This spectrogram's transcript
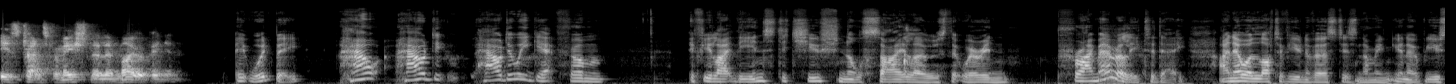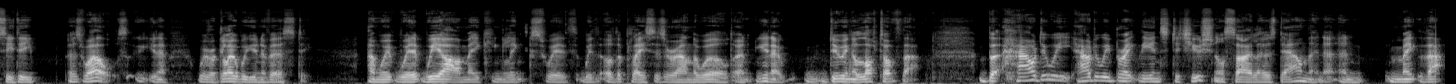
is transformational in my opinion. It would be how how do how do we get from, if you like, the institutional silos that we're in primarily today? I know a lot of universities, and I mean, you know, UCD as well. You know, we're a global university, and we we we are making links with with other places around the world, and you know, doing a lot of that. But how do we how do we break the institutional silos down then and make that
